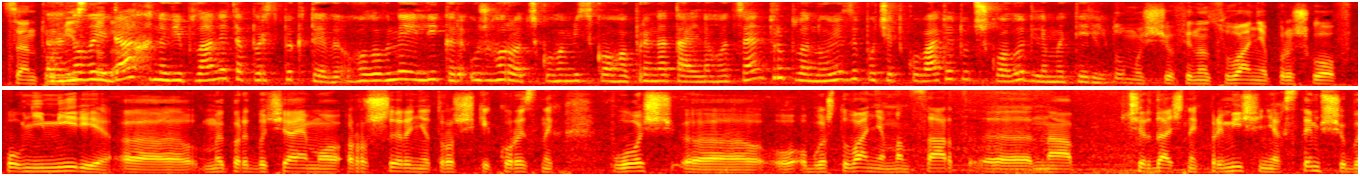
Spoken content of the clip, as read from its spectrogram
центру міста. Новий дах, нові плани та перспективи. Головний лікар Ужгородського міського пренатального центру планує започаткувати тут школу для матерів. Тому що фінансування пройшло в повній мірі. е, Ми передбачаємо розширення трошечки корисних площ, е, облаштування мансард е, на чердачних приміщеннях з тим, щоб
